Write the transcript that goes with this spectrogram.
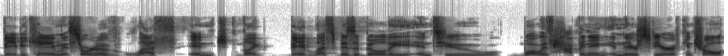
they became sort of less in like they had less visibility into what was happening in their sphere of control.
